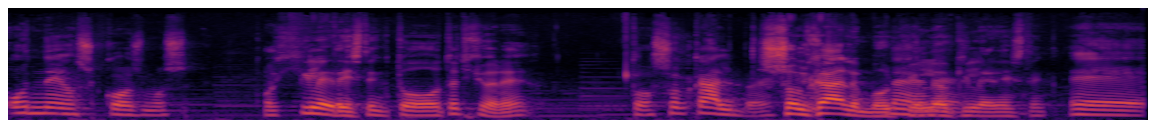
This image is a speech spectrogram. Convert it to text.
ο νέος κόσμος. Όχι Killer Instinct, το τέτοιο ρε. Το Soul Calibur. Soul Calibur Ναι, και λέω ναι. Killer Instinct. Ε,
